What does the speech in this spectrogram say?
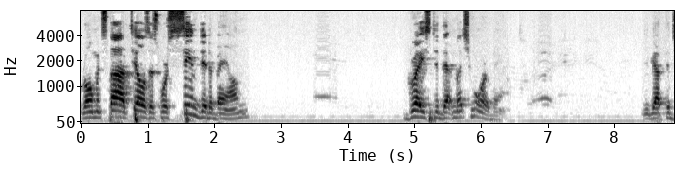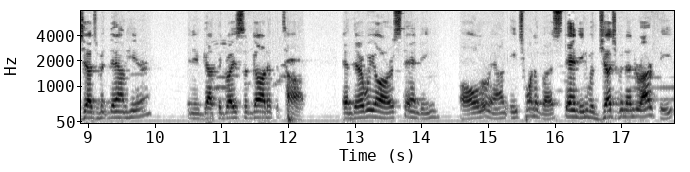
Romans 5 tells us where sin did abound, grace did that much more abound. You've got the judgment down here, and you've got the grace of God at the top. And there we are standing all around, each one of us, standing with judgment under our feet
